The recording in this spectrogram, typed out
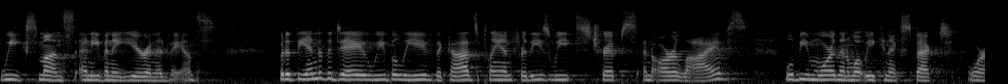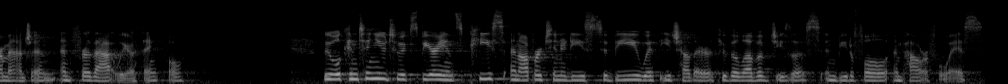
weeks, months, and even a year in advance. But at the end of the day, we believe that God's plan for these weeks, trips, and our lives will be more than what we can expect or imagine, and for that we are thankful. We will continue to experience peace and opportunities to be with each other through the love of Jesus in beautiful and powerful ways.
